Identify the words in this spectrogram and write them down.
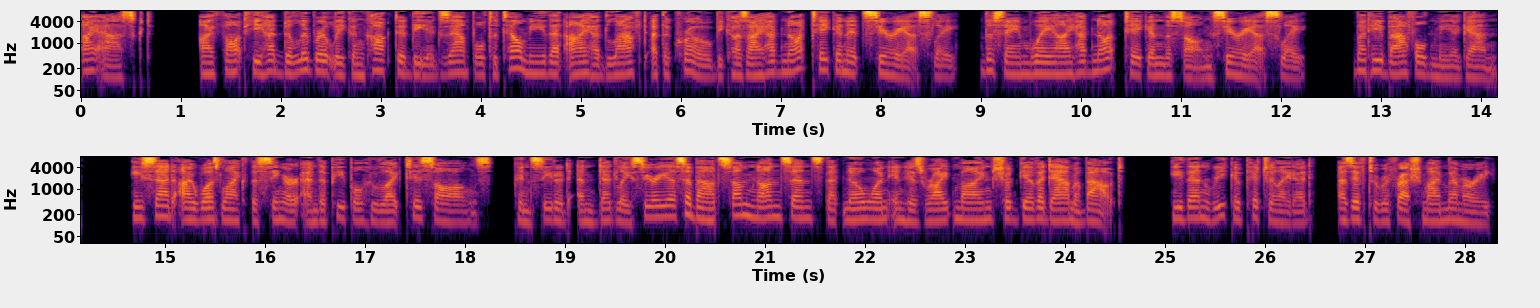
I asked. I thought he had deliberately concocted the example to tell me that I had laughed at the crow because I had not taken it seriously, the same way I had not taken the song seriously. But he baffled me again. He said I was like the singer and the people who liked his songs, conceited and deadly serious about some nonsense that no one in his right mind should give a damn about. He then recapitulated, as if to refresh my memory,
